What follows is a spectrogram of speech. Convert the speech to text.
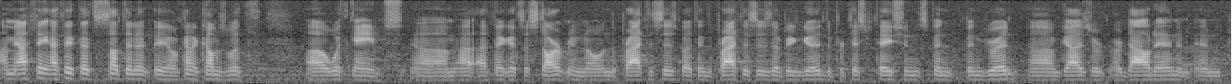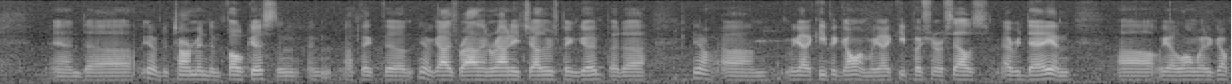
I mean, I think I think that's something that you know kind of comes with uh, with games. Um, I, I think it's a start, you know, in the practices, but I think the practices have been good. The participation's been been good. Um, guys are, are dialed in and and, and uh, you know determined and focused, and, and I think the you know guys rallying around each other has been good. But uh, you know um, we got to keep it going. We got to keep pushing ourselves every day, and uh, we got a long way to go.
